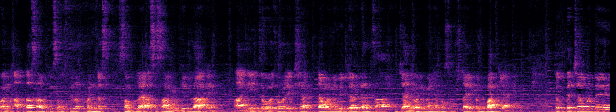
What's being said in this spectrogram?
पण आता सारथी संस्थेचा फंड संपलाय असं सांगितलं आहे. आणि जवळजवळ एकशे अठ्ठावन्न विद्यार्थ्यांचा जानेवारी महिन्यापासून स्टायपंड बाकी आहे. तर त्याच्यामध्ये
